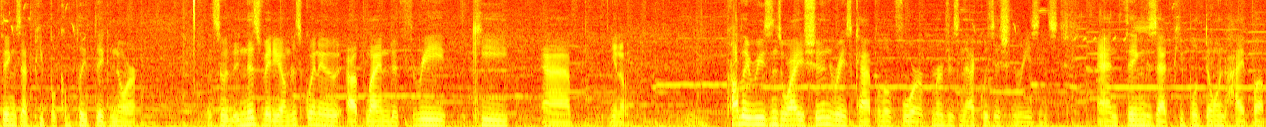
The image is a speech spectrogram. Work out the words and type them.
things that people completely ignore. And so in this video, I'm just going to outline the three key, uh, you know, probably reasons why you shouldn't raise capital for mergers and acquisition reasons, and things that people don't hype up.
